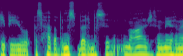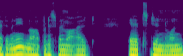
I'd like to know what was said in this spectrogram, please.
GPU. بس هذا بالنسبة للمعالج 888 ما هو بالنسبة للمعالج 8 Gen 1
